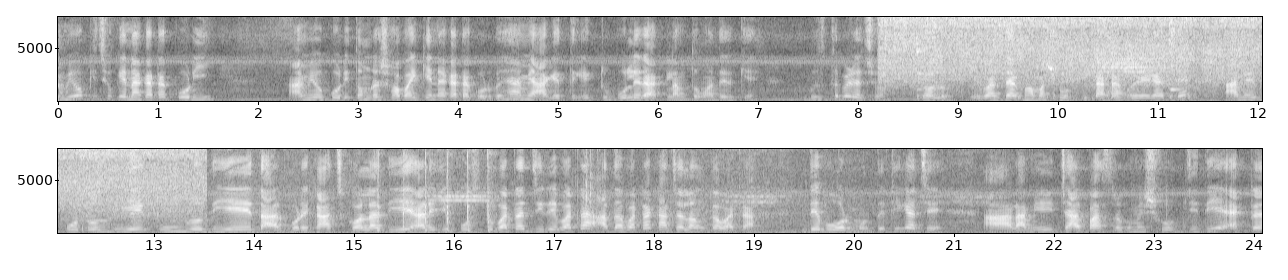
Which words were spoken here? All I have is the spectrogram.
আমিও কিছু কেনাকাটা করি, আমিও করি, তোমরা সবাই কেনাকাটা করবে। হ্যাঁ আমি আগের থেকে একটু বলে রাখলাম তোমাদেরকে। বুঝতে পেরেছ? চলো, এবার দেখো আমার সবজি কাটা হয়ে গেছে। আমি পটল দিয়ে, কুমড়ো দিয়ে, তারপরে কাঁচকলা দিয়ে, আর এই যে পোস্ত বাটা, জিরে বাটা, আদা বাটা, কাঁচা লঙ্কা বাটা দেবো ওর মধ্যে, ঠিক আছে? আর আমি চার পাঁচ রকমের সবজি দিয়ে একটা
